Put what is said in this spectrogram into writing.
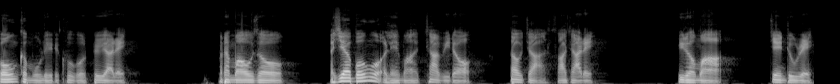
ကုန်းကမူလေးတစ်ခုကိုတွေ့ရတယ်။ပထမအဆုံးအရက်ပုံးကိုအလဲမှာချပြီးတော့တောက်ကြစားကြတယ်။ပြီးတော့မှကျင်းတူးတယ်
